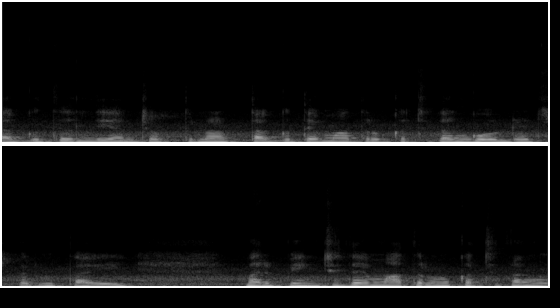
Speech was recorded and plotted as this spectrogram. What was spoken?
తగ్గుతుంది అని చెప్తున్నారు. తగ్గితే మాత్రం ఖచ్చితంగా గోల్డ్ రేట్స్ పెరుగుతాయి. మరి పెంచితే మాత్రం ఖచ్చితంగా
